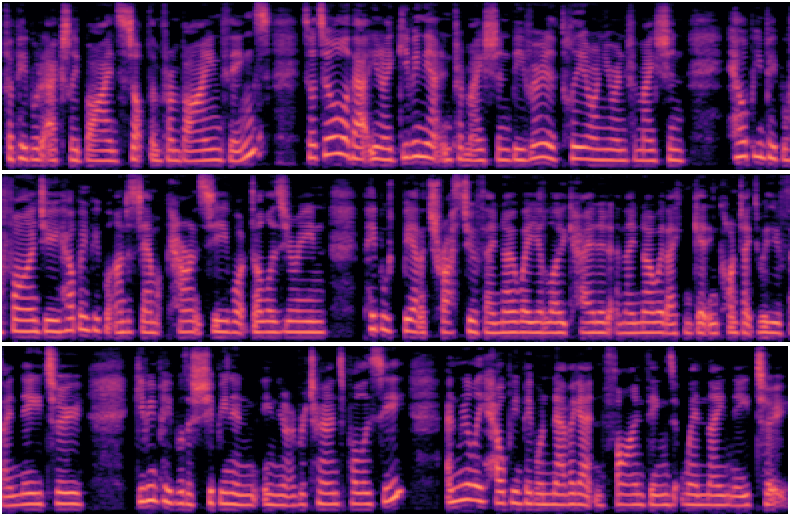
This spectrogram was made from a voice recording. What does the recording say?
for people to actually buy and stop them from buying things. So it's all about, you know, giving that information, be very clear on your information, helping people find you, helping people understand what currency, what dollars you're in, people be able to trust you if they know where you're located and they know where they can get in contact with you if they need to, giving people the shipping and, and you know, returns policy and really helping people navigate and find things when they need to.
